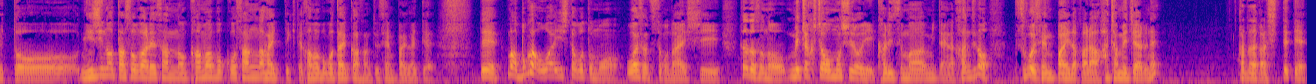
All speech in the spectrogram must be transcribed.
えっと、虹の黄昏さんのかまぼこさんが入ってきて、かまぼこ体育館さんっていう先輩がいて、で、まあ僕はお会いしたことも、お挨拶したことないし、ただその、めちゃくちゃ面白いカリスマみたいな感じの、すごい先輩だから、はちゃめちゃやるね。方だから知ってて、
